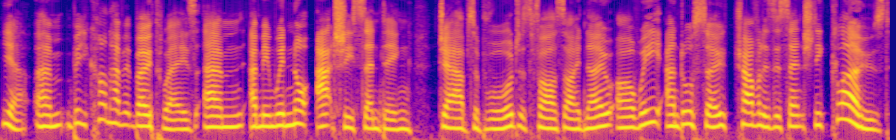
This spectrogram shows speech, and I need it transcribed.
Yeah, um, but you can't have it both ways. Um, I mean, we're not actually sending jabs abroad, as far as I know, are we? And also, travel is essentially closed.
